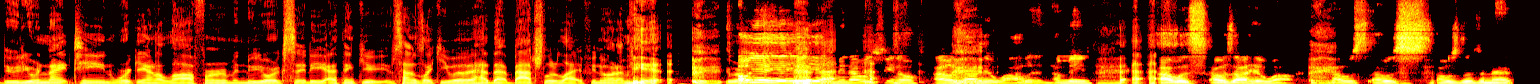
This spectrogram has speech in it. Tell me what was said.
Dude, you were 19, working at a law firm in New York City. I think you. It sounds like you uh, had that bachelor life. You know what I mean? were... Oh yeah, yeah, yeah, yeah. I mean, that was you know, I was out here wilding. I mean, I was I was out here wilding. I was I was I was living that.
